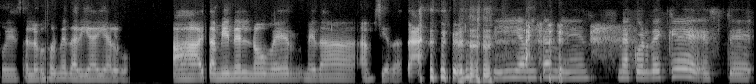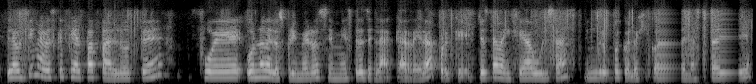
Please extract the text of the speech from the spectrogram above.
pues a lo mejor me daría ahí algo. Ah, también el no ver me da ansiedad. Sí, a mí también. Me acordé que este, la última vez que fui al papalote fue uno de los primeros semestres de la carrera, porque yo estaba en GEA ULSA, en un grupo ecológico de la Salle,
